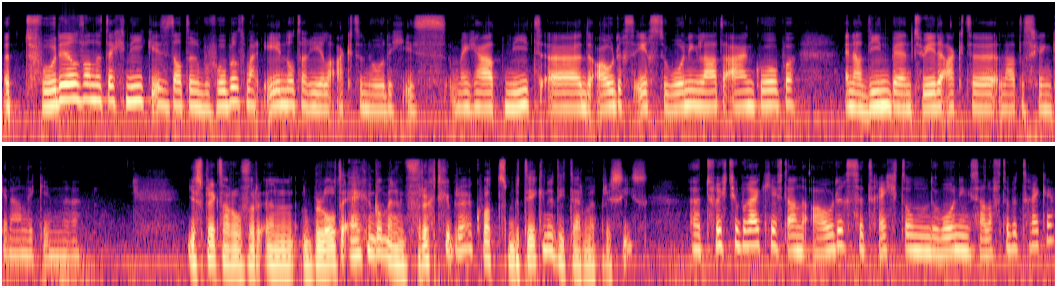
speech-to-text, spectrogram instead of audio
Het voordeel van de techniek is dat er bijvoorbeeld maar één notariële akte nodig is. Men gaat niet uh, de ouders eerst de woning laten aankopen en nadien bij een tweede akte laten schenken aan de kinderen. Je spreekt daarover een blote eigendom en een vruchtgebruik. Wat betekenen die termen precies? Het vruchtgebruik geeft aan de ouders het recht om de woning zelf te betrekken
